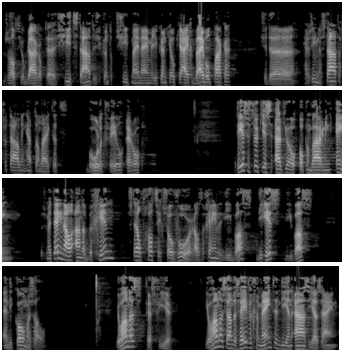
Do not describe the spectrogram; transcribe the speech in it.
Zoals die ook daar op de sheet staat. Dus je kunt op de sheet meenemen. Je kunt je ook je eigen Bijbel pakken. Als je de herziene statenvertaling hebt, dan lijkt het behoorlijk veel erop. Het eerste stukje is uit openbaring 1. Dus meteen al aan het begin stelt God zich zo voor als degene die was, die is, die was en die komen zal. Johannes, vers 4. Johannes aan de zeven gemeenten die in Azië zijn.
